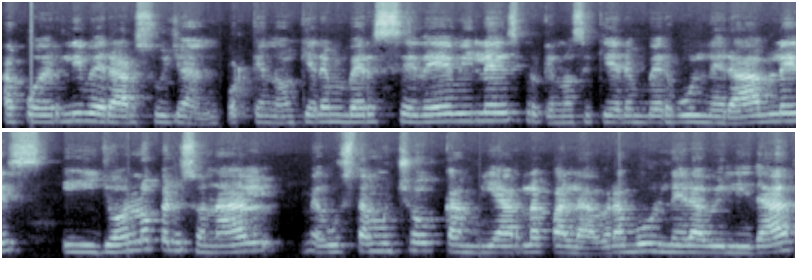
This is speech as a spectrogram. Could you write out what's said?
a poder liberar su llanto, porque no quieren verse débiles, porque no se quieren ver vulnerables. Y yo en lo personal me gusta mucho cambiar la palabra vulnerabilidad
